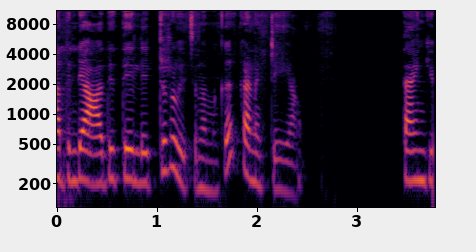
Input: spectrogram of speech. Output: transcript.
അതിന്റെ ആദ്യത്തെ ലെറ്റർ വെച്ച് നമുക്ക് കണക്ട് ചെയ്യാം. താങ്ക്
